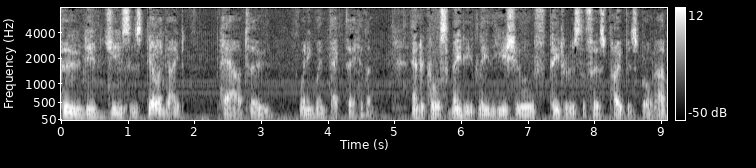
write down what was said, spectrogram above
who did Jesus delegate power to when he went back to heaven? And of course, immediately the issue of Peter as the first pope is brought up.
